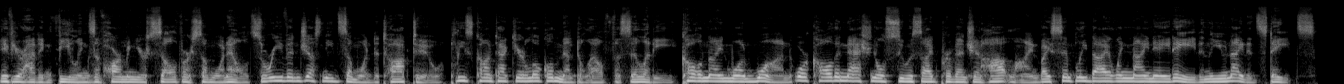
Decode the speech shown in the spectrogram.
If you're having feelings of harming yourself or someone else, or even just need someone to talk to, please contact your local mental health facility. Call 911 or call the National Suicide Prevention Hotline by simply dialing 988 in the United States.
